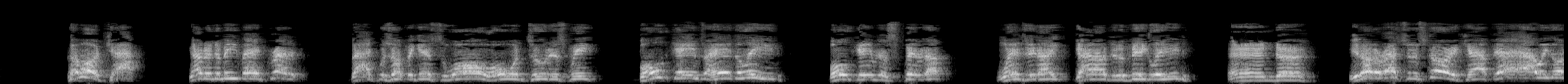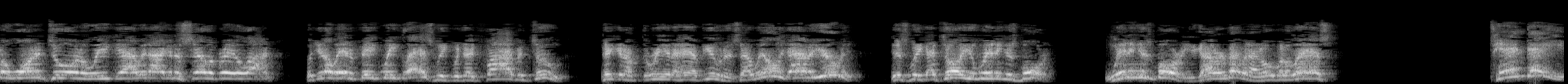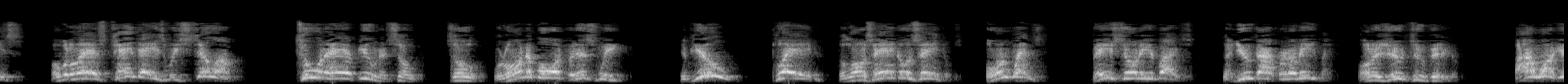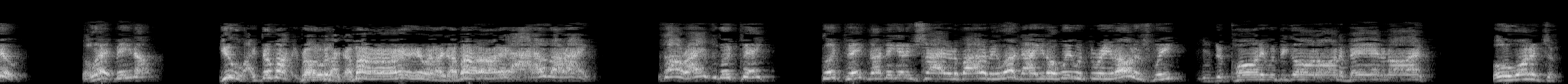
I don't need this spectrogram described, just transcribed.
come on, Cap. Got to the meat man credit. Back was up against the wall, 0-2 this week. Both games I had the lead. Both games are split up. Wednesday night, got out to the big lead. And, uh, you know the rest of the story, Cap. Yeah, we go to one and two on a week. Yeah, we're not going to celebrate a lot. But you know, we had a big week last week with that five and two picking up three and a half units. Now we only got a unit this week. I told you winning is boring. Winning is boring. You got to remember that over the last 10 days, over the last 10 days, we still up two and a half units. So, so we're on the board for this week. If you played the Los Angeles Angels on Wednesday, based on the advice that you got from meat man on his YouTube video, I want you to let me know you like the money, bro. We like the money. We like the money. Ah, was all right. It's all right. It's a good pick. Good pick. Nothing to get excited about. I mean, look, now, you know, we were 3 0 this week. The party would be going on, the band and all that. But we're 1 and 2.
